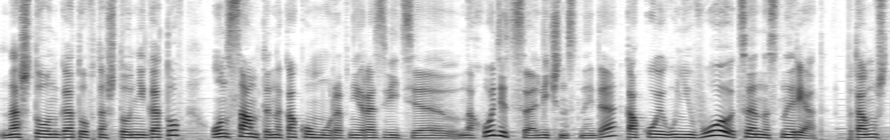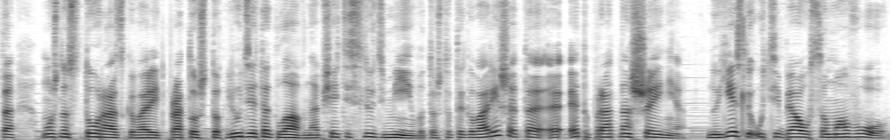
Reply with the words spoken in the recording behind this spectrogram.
на что он готов, на что он не готов, он сам-то на каком уровне развития находится, личностный, да, какой у него ценностный ряд. Потому что можно сто раз говорить про то, что люди это главное, общайтесь с людьми. Вот то, что ты говоришь, это, э, это про отношения. Но если у тебя у самого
